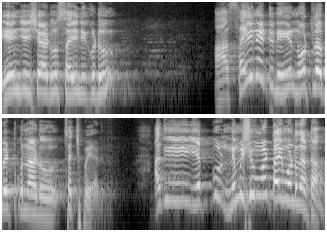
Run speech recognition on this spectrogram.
ఏం చేశాడు సైనికుడు? ఆ సైనెట్ని నోట్లో పెట్టుకున్నాడు చచ్చిపోయాడు. అది ఎక్కువ నిమిషం కూడా టైం ఉండదట.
